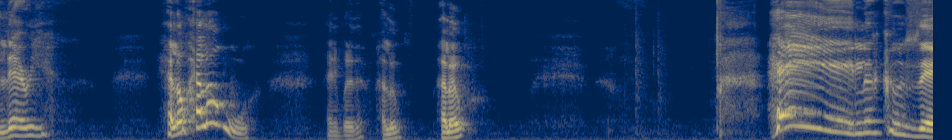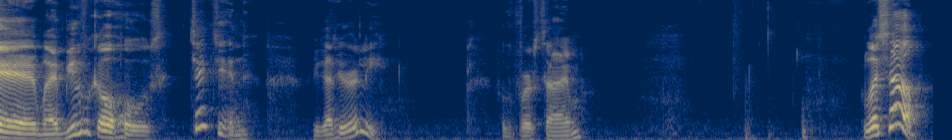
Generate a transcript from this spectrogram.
Larry. Hello, hello. Anybody there? Hello, hello. Hey, look who's there. My beautiful co-host, Chechen. You got here early for the first time. What's up?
